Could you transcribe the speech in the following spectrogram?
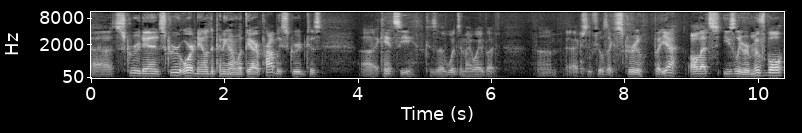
uh, screwed in, screw or nail, depending on what they are. Probably screwed because uh, I can't see because the wood's in my way, but um, it actually feels like a screw. But yeah, all that's easily removable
